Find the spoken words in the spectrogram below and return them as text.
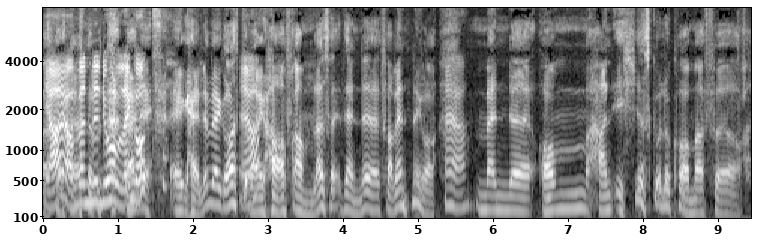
eh, Ja ja, men du holder deg godt? Jeg, jeg holder meg godt, ja. og jeg har fremdeles denne forventninga. Ja. Men uh, om han ikke skulle komme før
